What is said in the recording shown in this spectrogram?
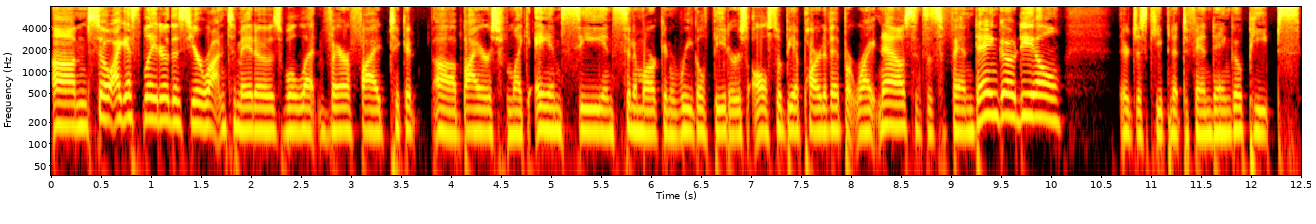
Um, so I guess later this year, Rotten Tomatoes will let verified ticket uh, buyers from like AMC and Cinemark and Regal theaters also be a part of it. But right now, since it's a Fandango deal, they're just keeping it to Fandango peeps.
